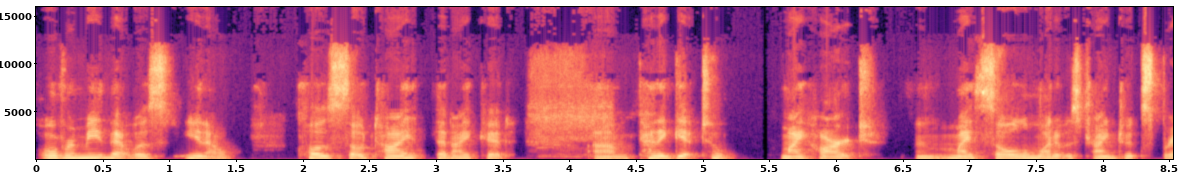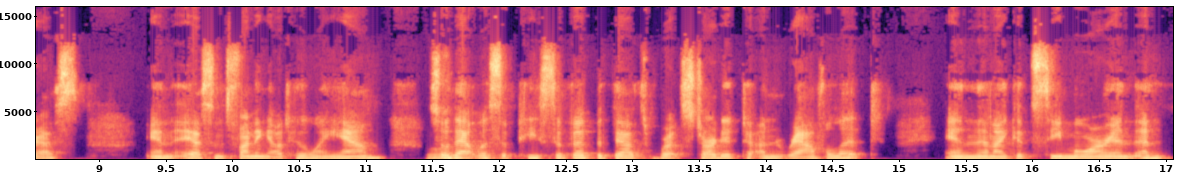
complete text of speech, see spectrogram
over me that was, you know, closed so tight that I could um, kind of get to my heart and my soul and what it was trying to express. And In essence, finding out who I am. So Mm. that was a piece of it, but that's what started to unravel it. And then I could see more and, and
